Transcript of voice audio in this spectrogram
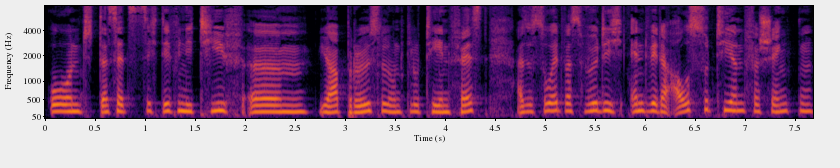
und da setzt sich definitiv ähm, ja Brösel und Gluten fest. Also so etwas würde ich entweder aussortieren, verschenken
